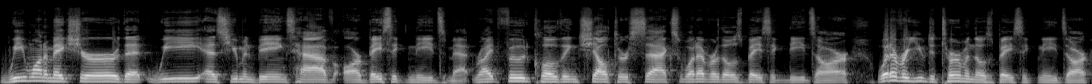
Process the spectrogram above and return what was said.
We want to make sure that we as human beings have our basic needs met, right? Food, clothing, shelter, sex, whatever those basic needs are, whatever you determine those basic needs are,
